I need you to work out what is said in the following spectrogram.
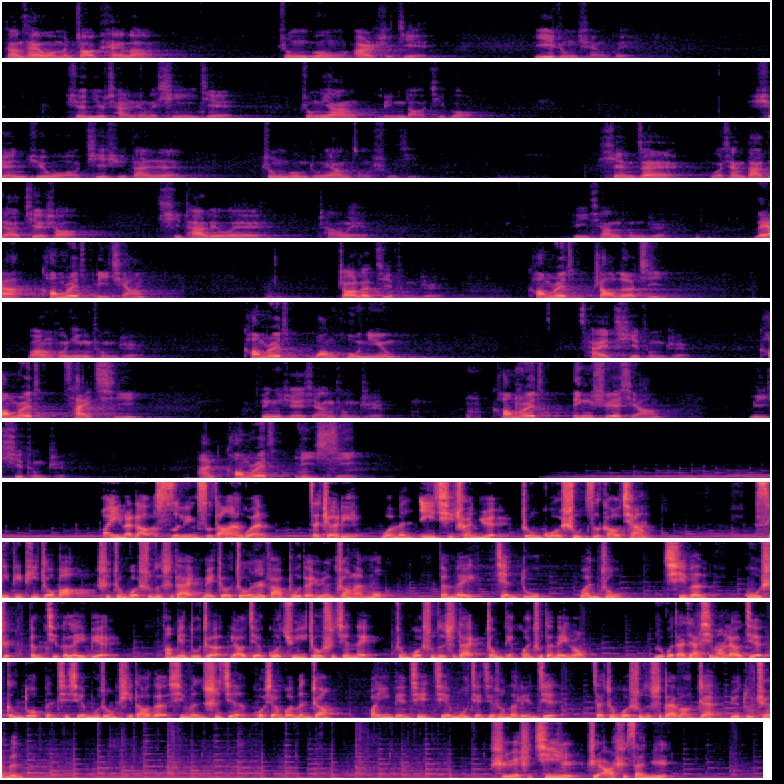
刚才我们召开了中共二十届一中全会，选举产生了新一届中央领导机构，选举我继续担任中共中央总书记。现在我向大家介绍其他六位常委：李强同志。They are Comrade 李强、赵乐际同志、Comrade 赵乐际、王沪宁同志、Comrade 王沪宁、蔡奇同志、Comrade 蔡奇、丁薛祥同志、Comrade 丁薛祥、李希同志，and Comrade 李希。 欢迎来到四零四档案馆，在这里，我们一起穿越中国数字高墙。CDT 周报是中国数字时代每周周日发布的原创栏目，分为荐读、关注、奇闻、故事等几个类别，方便读者了解过去一周时间内中国数字时代重点关注的内容。如果大家希望了解更多本期节目中提到的新闻事件或相关文章，欢迎点击节目简介中的链接。在中国数字时代网站阅读全文。十月十七日至二十三日，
